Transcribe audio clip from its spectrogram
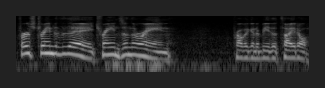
First train of the day, Trains in the Rain. Probably going to be the title.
